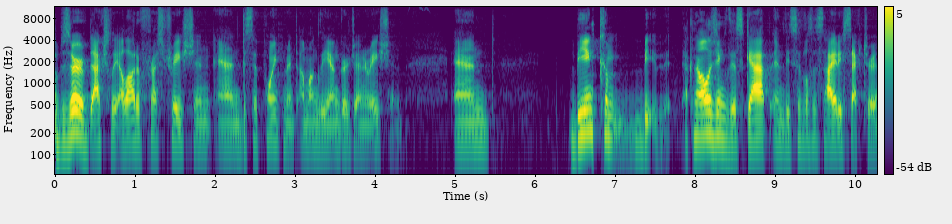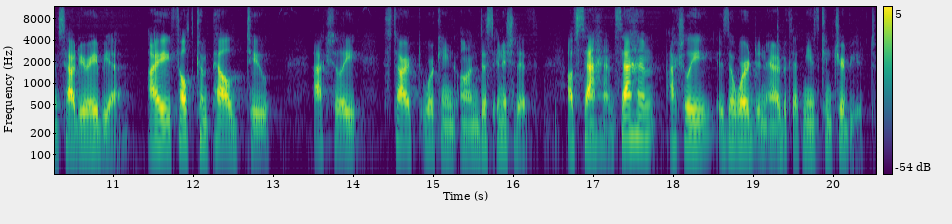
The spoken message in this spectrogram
observed actually a lot of frustration and disappointment among the younger generation. And being be acknowledging this gap in the civil society sector in Saudi Arabia, I felt compelled to actually start working on this initiative of Sahem. Sahem actually is a word in Arabic that means contribute.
